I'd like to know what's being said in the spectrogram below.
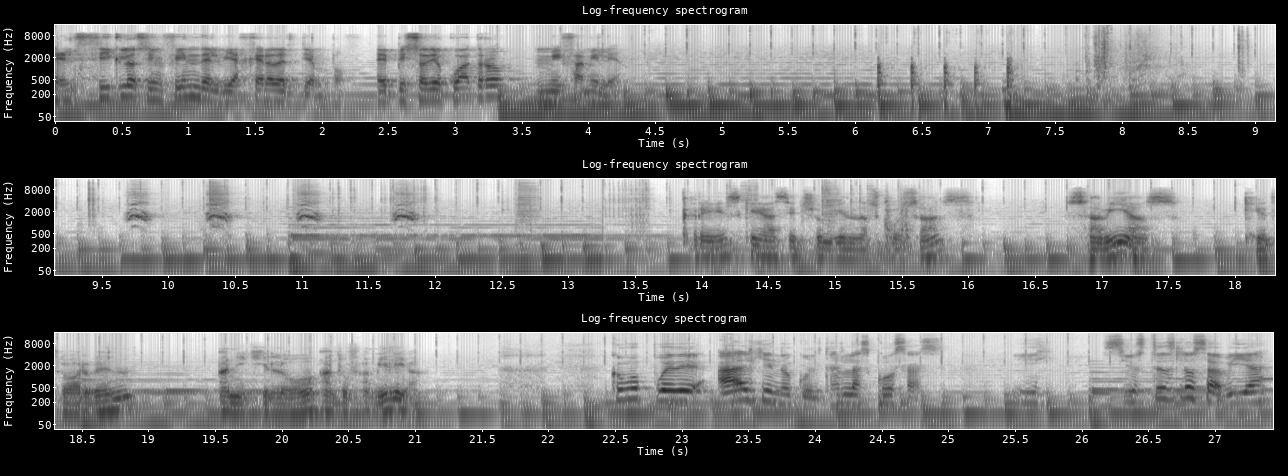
El ciclo sin fin del viajero del tiempo. Episodio 4. Mi familia. ¿Crees que has hecho bien las cosas? ¿Sabías que Thorben aniquiló a tu familia? ¿Cómo puede alguien ocultar las cosas? Y si usted lo sabía,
